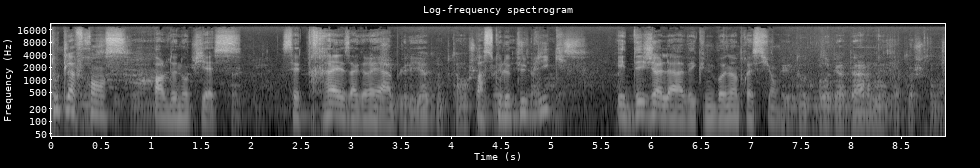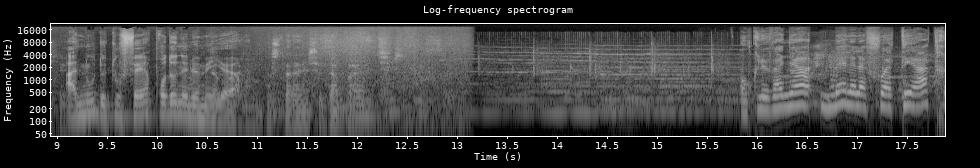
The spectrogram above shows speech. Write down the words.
Toute la France parle de nos pièces. C'est très agréable parce que le public est déjà là avec une bonne impression. À nous de tout faire pour donner le meilleur. Oncle Vania mêle à la fois théâtre,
